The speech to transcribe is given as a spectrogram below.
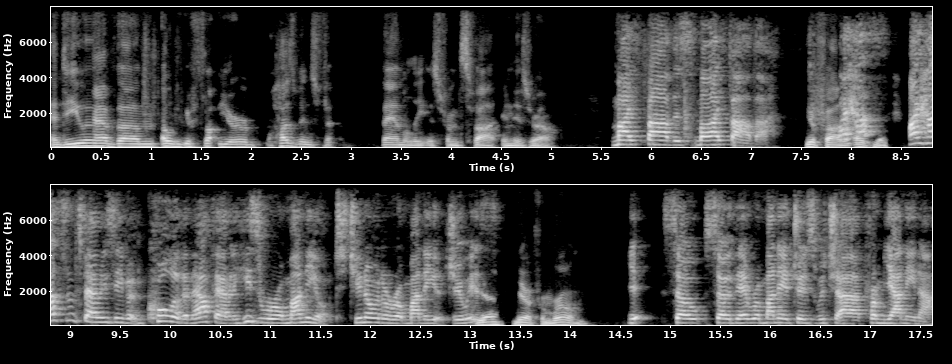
And do you have? Um, oh, your your husband's family is from Tzfat in Israel. My father's my father. Your father. My, okay. my husband's family is even cooler than our family. He's a Romaniot. Do you know what a Romaniot Jew is? Yeah, yeah, from Rome. Yeah. So, so they're Romaniot Jews, which are from Yanina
